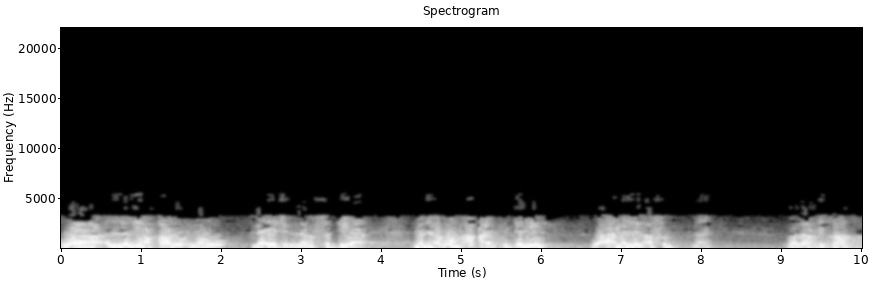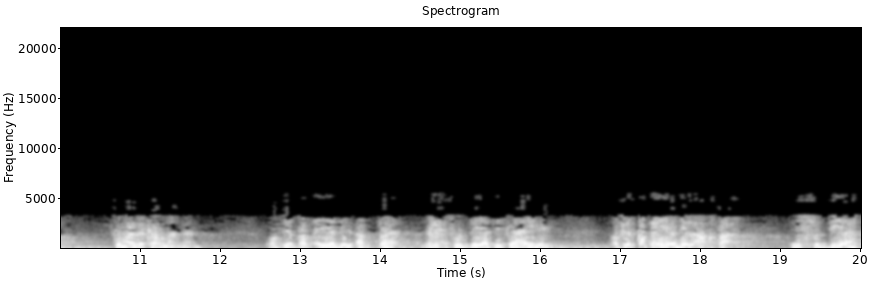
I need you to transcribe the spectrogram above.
والذين قالوا إنه لا يجب إلا نصف الدية مذهبهم أقعد بالدليل وأعمل للأصل. نعم. ولا قصاص. كما ذكرنا نعم وفي قطع يد الأقطع نصف الدية كعين وفي قطع يد الأقطع نصف الدية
